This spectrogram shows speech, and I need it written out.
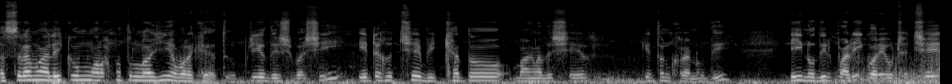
আসসালামু আলাইকুম রহমতুল্লাহি আবরাকাত প্রিয় দেশবাসী, এটা হচ্ছে বিখ্যাত বাংলাদেশের কীর্তনখোলা নদী। এই নদীর পাড়ি গড়ে উঠেছে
